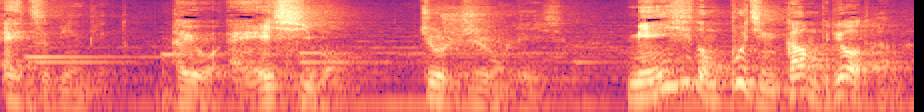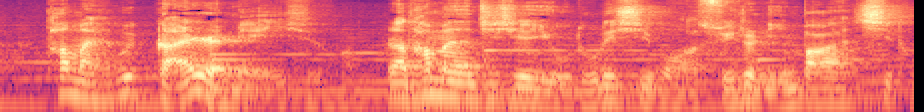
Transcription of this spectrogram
艾滋病病毒，还有癌细胞，就是这种类型。免疫系统不仅干不掉它们，它们还会感染免疫系统。让他们这些有毒的细胞啊，随着淋巴系统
